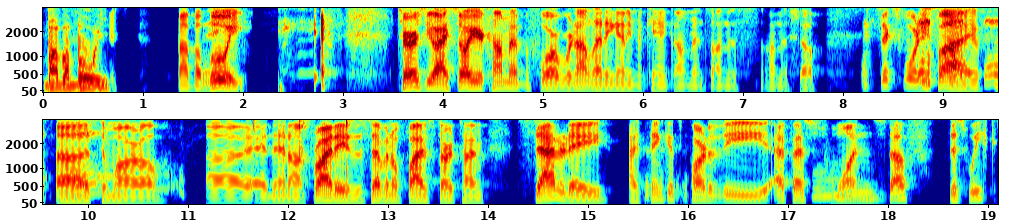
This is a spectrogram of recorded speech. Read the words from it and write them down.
Baba Booey. Baba Thank- Booey. yes. Terzio, I saw your comment before. We're not letting any McCann comments on this on this show. 645 uh tomorrow. Uh, and then on Friday is a 7:05 start time. Saturday, I think it's part of the FS1 stuff this week.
